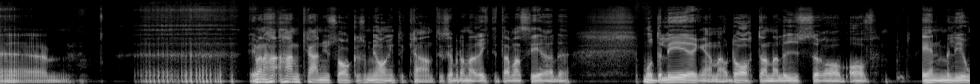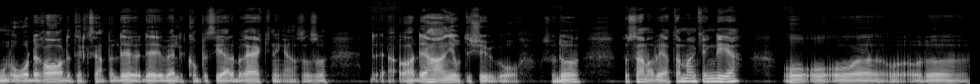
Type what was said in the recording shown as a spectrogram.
eh, eh Menar, han kan ju saker som jag inte kan, till exempel de här riktigt avancerade modelleringarna och dataanalyser av, av en miljon orderrader till exempel. Det, det är väldigt komplicerade beräkningar. Så, så, det, det har han gjort i 20 år. Så då, då samarbetar man kring det. Och, och, och, och, då,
